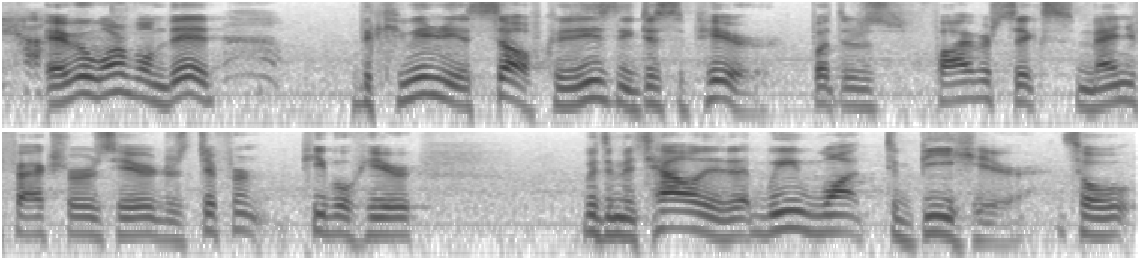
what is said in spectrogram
Yeah. Every one of them did. The community itself could easily disappear, but there's five or six manufacturers here. There's different people here with the mentality that we want to be here. So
